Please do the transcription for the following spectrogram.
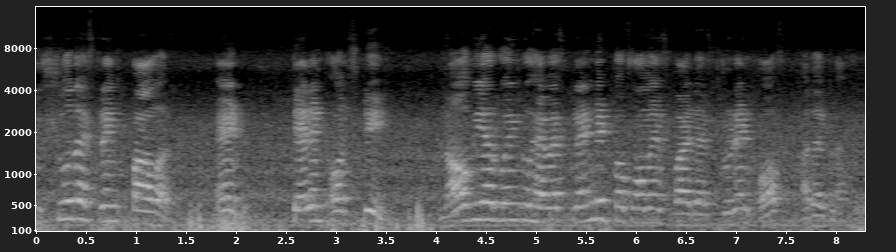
to show the strength, power and talent on stage, now we are going to have a splendid performance by the student of other classes.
